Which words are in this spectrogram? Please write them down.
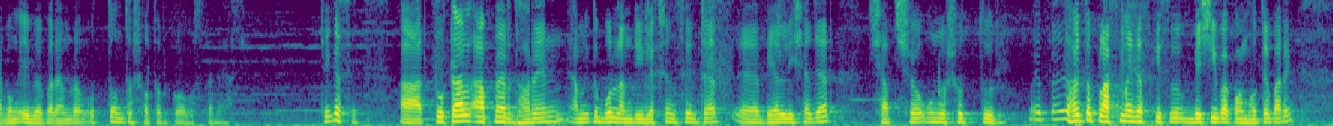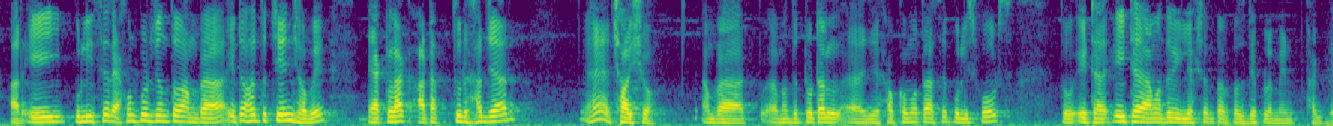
এবং এই ব্যাপারে আমরা অত্যন্ত সতর্ক অবস্থানে আছি। ঠিক আছে? আর টোটাল আপনার ধরেন, আমি তো বললাম যে ইলেকশন সেন্টার বিয়াল্লিশ হাজার সাতশো উনসত্তর হয়তো প্লাস মাইনাস কিছু বেশি বা কম হতে পারে। আর এই পুলিশের এখন পর্যন্ত আমরা, এটা হয়তো চেঞ্জ হবে, এক লাখ আটাত্তর হাজার হ্যাঁ ছয়শো। আমরা, আমাদের টোটাল যে সক্ষমতা আছে পুলিশ ফোর্স তো এটা, এইটা আমাদের ইলেকশন পারপাস ডেভেলপমেন্ট থাকবে।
